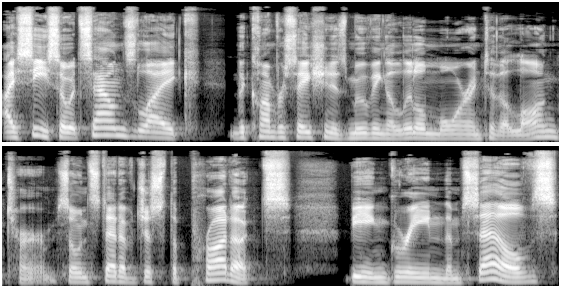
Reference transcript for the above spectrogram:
I see. So it sounds like the conversation is moving a little more into the long term. So instead of just the products being green themselves,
